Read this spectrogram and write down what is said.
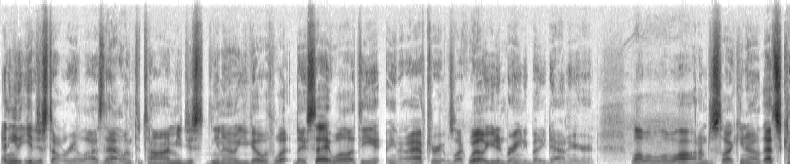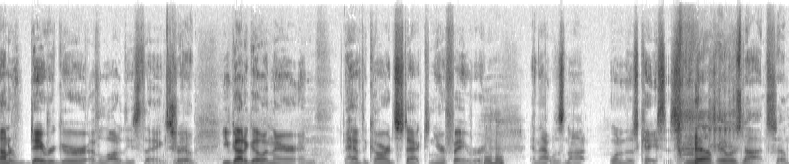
And you you just don't realize that one at the time. You just you know you go with what they say. Well, at the you know after it was like, well, you didn't bring anybody down here and blah blah blah blah. And I'm just like, you know, that's kind of de rigueur of a lot of these things. You True. know? You've got to go in there and have the cards stacked in your favor, Mm-hmm. and that was not one of those cases. no, it was not. So,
